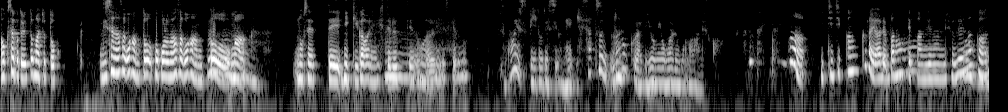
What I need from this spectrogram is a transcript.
青臭いこと言うと、まあちょっと、実際の朝ごはんと、心の朝ごはんと、うんまあ、載せて日記代わりにしてるっていうのがあるんですけど、すごいスピードですよね。一冊どのくらいで読み終わるものなんですか？まあ、1時間くらいあればって感じなんですよね。なんか、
